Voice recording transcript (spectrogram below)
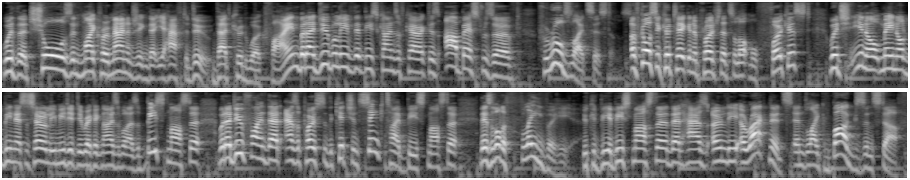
with the chores and micromanaging that you have to do. That could work fine, but I do believe that these kinds of characters are best reserved for rules light systems. Of course, you could take an approach that's a lot more focused, which, you know, may not be necessarily immediately recognizable as a Beastmaster, but I do find that as opposed to the kitchen sink type Beastmaster, there's a lot of flavor here. You could be a Beastmaster that has only arachnids and like bugs and stuff.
